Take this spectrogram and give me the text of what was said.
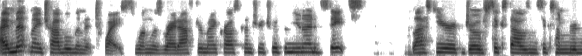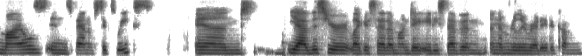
I met my travel limit twice. One was right after my cross country trip in the United States. Last year, drove 6,600 miles in the span of six weeks. And yeah, this year, like I said, I'm on day 87 and I'm really ready to come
